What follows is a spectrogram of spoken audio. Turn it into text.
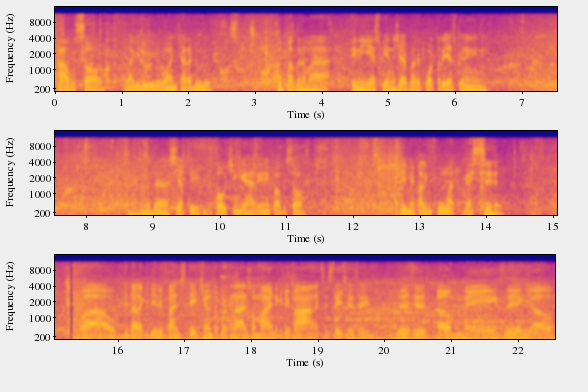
Pau Gasol lagi diwawancara dulu lupa gue nama ini ESPN siapa? Reporter ESPN yang ini. Nah, udah siap sih untuk coaching kayak hari ini Pau Gasol timnya paling kuat guys. Wow kita lagi di depan stage-nya untuk perkenalan pemain. Gede banget sih stage-nya sih. This is amazing yo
